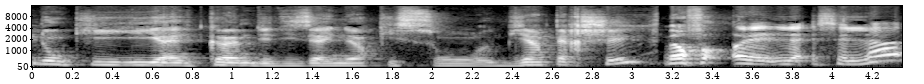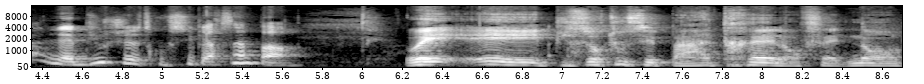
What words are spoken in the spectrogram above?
donc il y a quand même des designers qui sont bien perchés. Mais enfin, celle-là, la Buell, je la trouve super sympa. Oui, et puis surtout, c'est pas un trail en fait. Non, le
